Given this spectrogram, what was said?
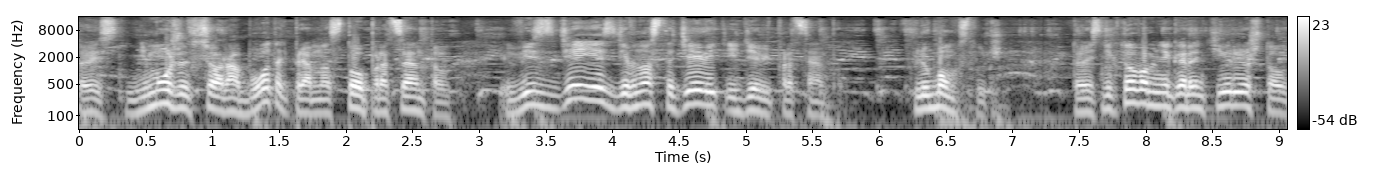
То есть не может все работать прям на 100%. Везде есть 99,9%. В любом случае. То есть никто вам не гарантирует, что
